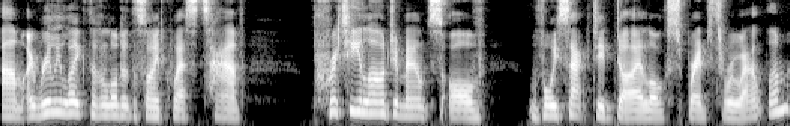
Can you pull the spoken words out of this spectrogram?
Um, I really like that a lot of the side quests have pretty large amounts of voice acted dialogue spread throughout them.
